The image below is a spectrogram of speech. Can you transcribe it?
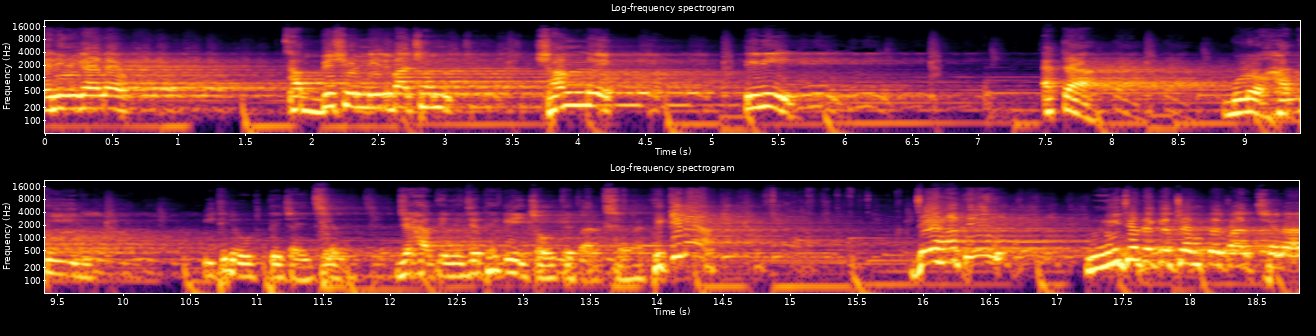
পেরিয়ে গেল ছাব্বিশের নির্বাচন সামনে তিনি একটা বুড়ো হাতির পিঠে উঠতে চাইছেন। যে হাতি নিজে থেকেই চলতে পারছে না। ঠিক না যে হাতি নিজে থেকে চলতে পারছে না,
